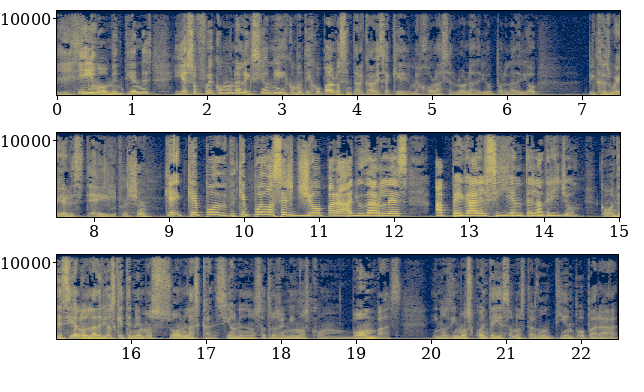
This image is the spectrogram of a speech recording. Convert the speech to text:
Lo hicimos, ¿me entiendes? Y eso fue como una lección y como te dijo Pablo, sentar cabeza que es mejor hacerlo ladrillo por ladrillo, because we're here to stay, for sure. ¿Qué, qué, pod- qué puedo hacer yo para ayudarles a pegar el siguiente ladrillo? Como te decía, los ladrillos que tenemos son las canciones. Nosotros venimos con bombas y nos dimos cuenta y eso nos tardó un tiempo para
